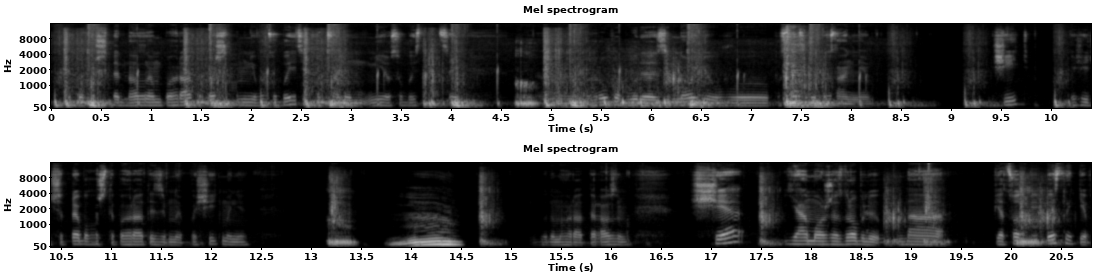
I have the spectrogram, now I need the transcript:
Типу, хочете з нами пограти, пишете мені в особисті, так само мій особистий цей е, група буде зі мною в посилці в описанні. Пишіть, пишіть, що треба, хочете пограти зі мною, пишіть мені. Будемо грати разом. Ще я може зроблю на 500 підписників,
